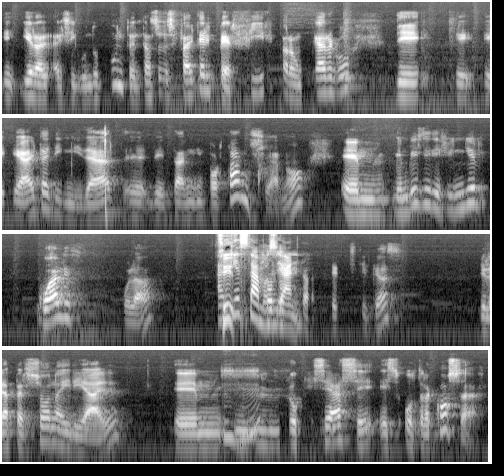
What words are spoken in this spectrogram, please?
ir al, segundo punto. Entonces falta el perfil para un cargo de, de, alta dignidad, eh, de tan importancia, ¿no? Em, en vez de definir cuáles, hola, aquí estamos, Jan. características de la persona ideal Em, lo que se hace es otra cosa.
